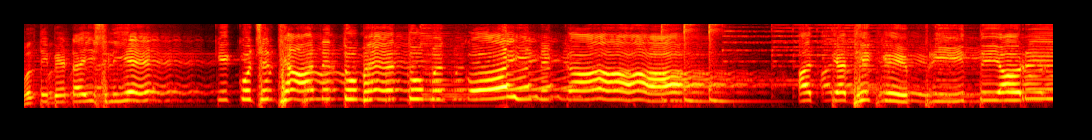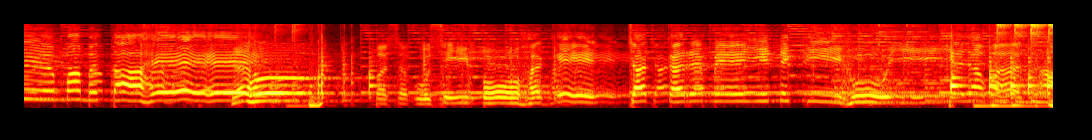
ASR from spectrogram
बोलती बेटा इसलिए कि कुछ ध्यान तुम्हें तुमको इनका अत्यधिक प्रीति और ममता है। बस उसी मोह के चक्कर में इनकी हुई अवस्था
